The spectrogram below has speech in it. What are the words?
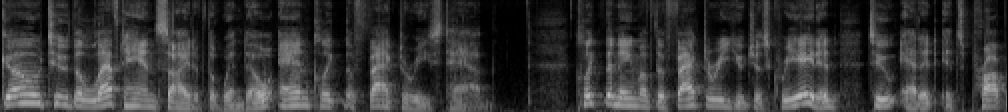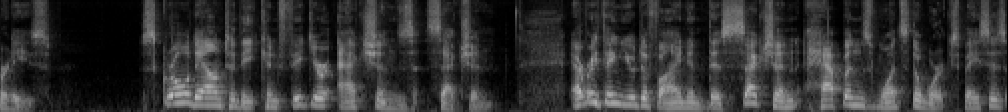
Go to the left-hand side of the window and click the Factories tab. Click the name of the factory you just created to edit its properties. Scroll down to the Configure Actions section. Everything you define in this section happens once the workspace is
